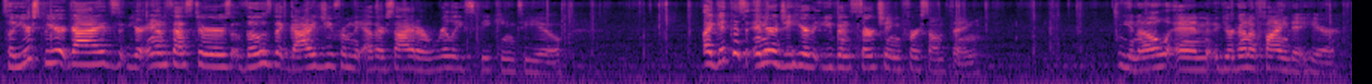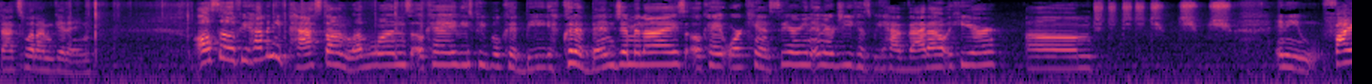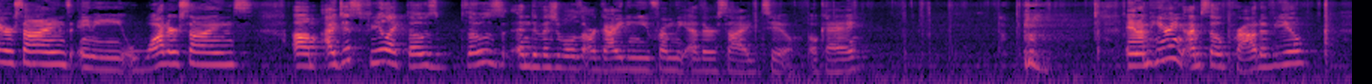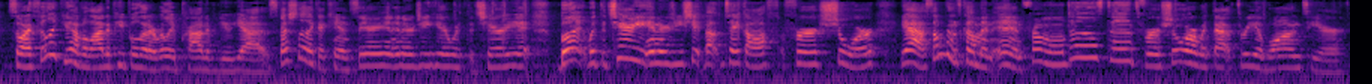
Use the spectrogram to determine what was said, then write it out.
So your spirit guides, your ancestors, those that guide you from the other side are really speaking to you. I get this energy here that you've been searching for something you know, and you're gonna find it here. That's what I'm getting. Also, if you have any passed on loved ones, okay, these people could be, could have been Geminis, okay, or Cancerian energy, because we have that out here. Um, any fire signs, any water signs. Um, I just feel like those, those individuals are guiding you from the other side too, okay? and I'm hearing, I'm so proud of you. So I feel like you have a lot of people that are really proud of you. Yeah, especially like a Cancerian energy here with the Chariot. But with the Chariot energy, shit about to take off for sure. Yeah, something's coming in from a distance for sure with that Three of Wands here.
